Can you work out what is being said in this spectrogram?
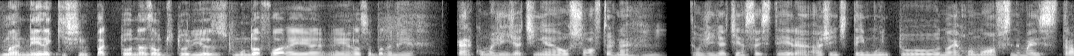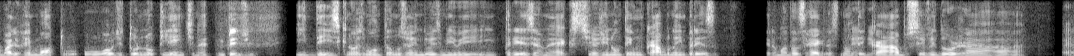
maneira que isso impactou nas auditorias mundo afora aí, em relação à pandemia. Cara, como a gente já tinha o software, né? Uhum. Então a gente já tinha essa esteira, a gente tem muito, não é home office, né, mas trabalho remoto, o auditor no cliente, né? Entendi. E desde que nós montamos já em 2013 a Next, a gente não tem um cabo na empresa. Era uma das regras, não Entendi. ter cabo, servidor já É,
